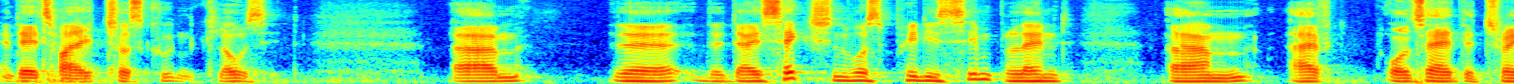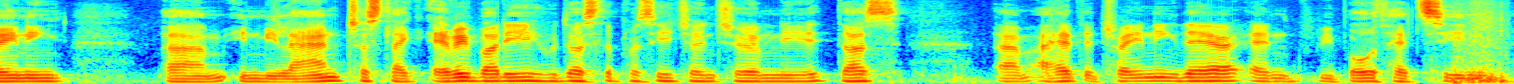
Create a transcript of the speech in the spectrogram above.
And that's why I just couldn't close it. Um, the, the dissection was pretty simple. And um, I've also had the training um, in Milan, just like everybody who does the procedure in Germany does. Um, I had the training there, and we both had seen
